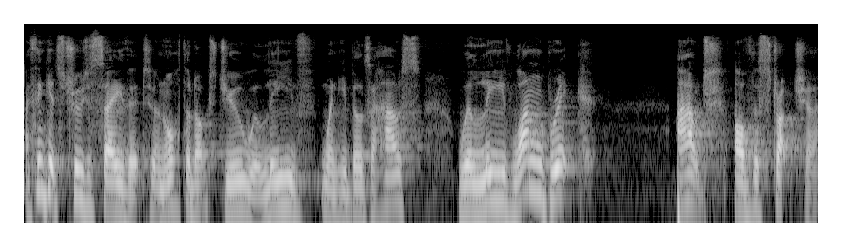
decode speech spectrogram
I think it's true to say that an Orthodox Jew will leave, when he builds a house, will leave one brick out of the structure,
